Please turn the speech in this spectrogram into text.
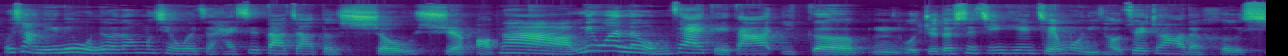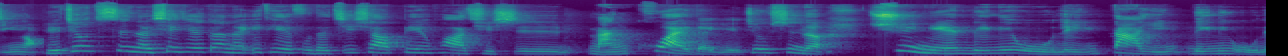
我想零零五六到目前为止还是大家的首选哦。那另外呢，我们再来给大家一个嗯，我觉得是今天节目里头最重要的核心哦，也就是呢，现阶段的 ETF 的绩效变化其实蛮快的，也就是呢，去年零零五零大赢零零五六。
